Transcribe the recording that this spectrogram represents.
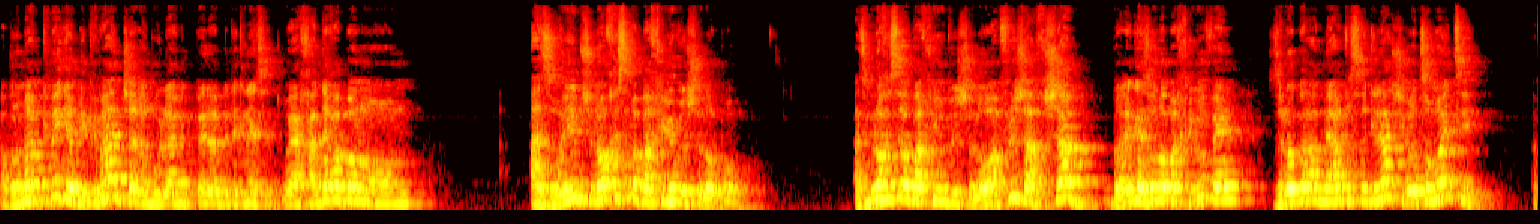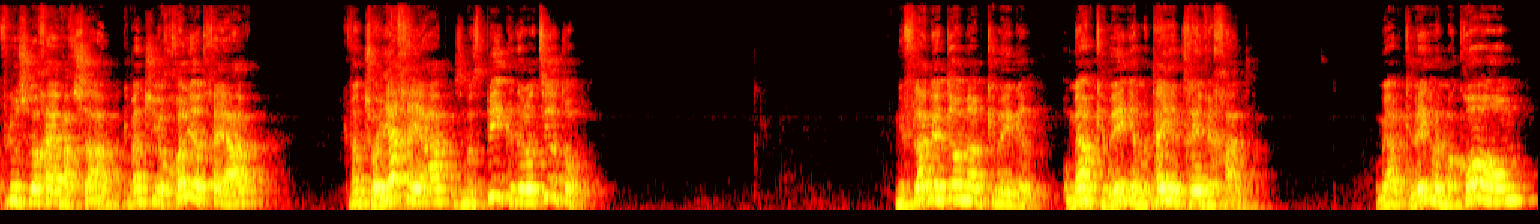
אבל אומר קוויגר, מכיוון שהרי הוא לא היה מתפלל בבית הכנסת, הוא היה חד דרבנן, אז רואים שלא חסר בחיובי שלו פה. אז אם לא חסר בחיובי שלו, אפילו שעכשיו, ברגע זה לא בחיובי, זה לא גרם מערבות רגילה שיהיה יצא מוציא. אפילו שהוא לא חייב עכשיו, מכיוון שהוא יכול להיות חייב, מכיוון שהוא היה חייב, זה מספיק כדי להוציא אותו. נפלא ביותר אומר רב קוויגר. אומר רב קוויגר, מתי יהיה תרי בחד? אומר רב קוויגר במקום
